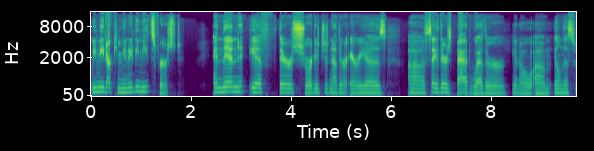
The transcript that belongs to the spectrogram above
we meet our community needs first. And then if there's shortage in other areas, uh, say there's bad weather, you know, um, illness,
